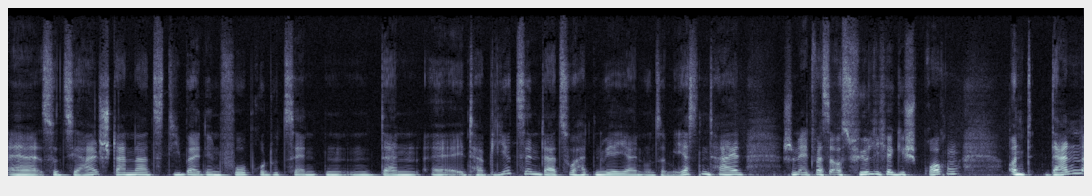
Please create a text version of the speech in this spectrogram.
äh, Sozialstandards, die bei den Vorproduzenten dann äh, etabliert sind. Dazu hatten wir ja in unserem ersten Teil schon etwas ausführlicher gesprochen. Und dann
